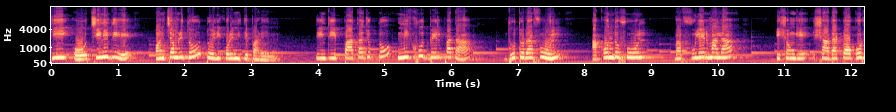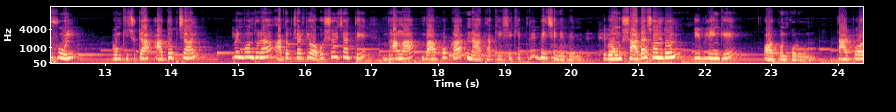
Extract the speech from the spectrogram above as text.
ঘি ও চিনি দিয়ে পঞ্চামৃত তৈরি করে নিতে পারেন। তিনটি পাতাযুক্ত নিখুঁত বেলপাতা, ধুতরা ফুল, আকন্দ ফুল বা ফুলের মালা, এর সঙ্গে সাদা টগর ফুল এবং কিছুটা আতপ চাল। দেখবেন বন্ধুরা, আতপ চালটি অবশ্যই যাতে ভাঙা বা পোকা না থাকে, সেক্ষেত্রে বেছে নেবেন এবং সাদা চন্দন, শিবলিঙ্গে অর্পণ করুন। তারপর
